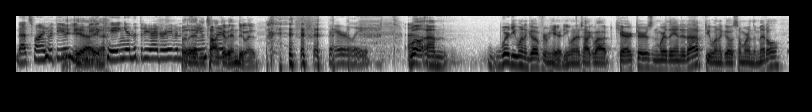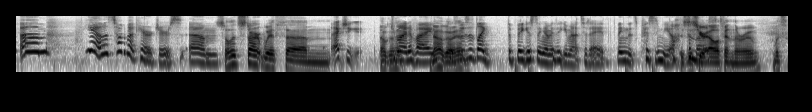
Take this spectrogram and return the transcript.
That's fine with you. You Yeah, can be yeah. the king and the three-eyed Raven Well, at they the had same to talk time. him into it. Barely. well, um, where do you want to go from here? Do you want to talk about characters and where they ended up? Do you want to go somewhere in the middle? Um, yeah. Let's talk about characters. Um, So let's start with. Um, actually, Oh, Do you ahead. mind if I? No, go ahead. This is like the biggest thing I'm thinking about today. The thing that's pissing me off. Is this your most. elephant in the room? What's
